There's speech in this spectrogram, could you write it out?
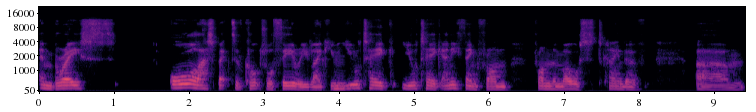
embrace all aspects of cultural theory. Like you mm. you'll take you'll take anything from from the most kind of um,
